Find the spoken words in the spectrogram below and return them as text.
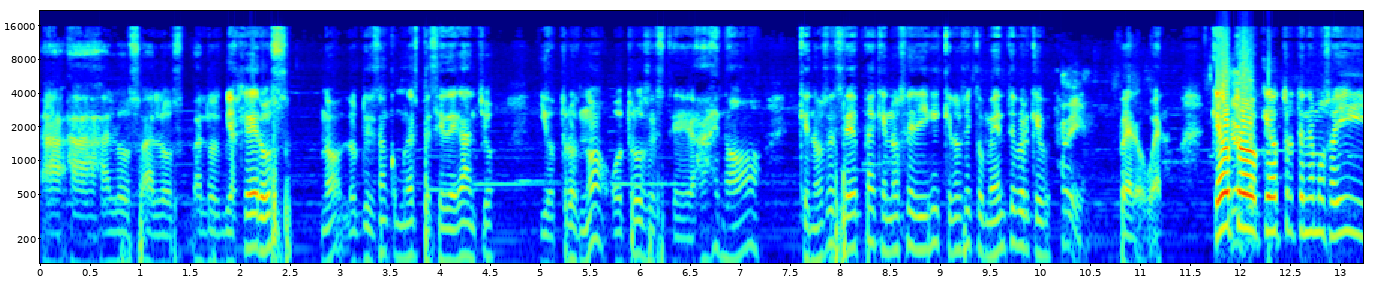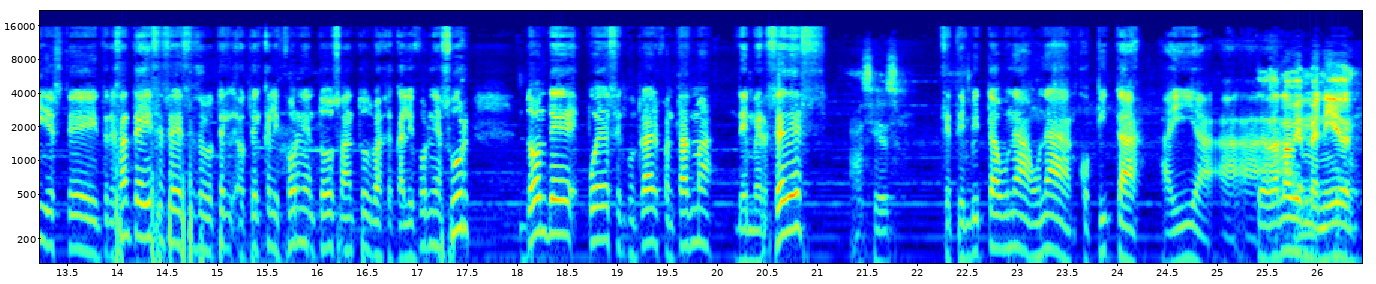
a, los, a, los, a los viajeros, ¿no? Lo utilizan como una especie de gancho y otros no, otros, este, ay, no, que no se sepa, que no se diga que no se comente porque... Pero bueno, ¿qué otro, ¿qué otro tenemos ahí? Este, interesante, ahí ese, es el Hotel, Hotel California en Todos Santos, Baja California Sur, donde puedes encontrar el fantasma de Mercedes. Así es. Que te invita una, una copita ahí a... te da la bienvenida.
